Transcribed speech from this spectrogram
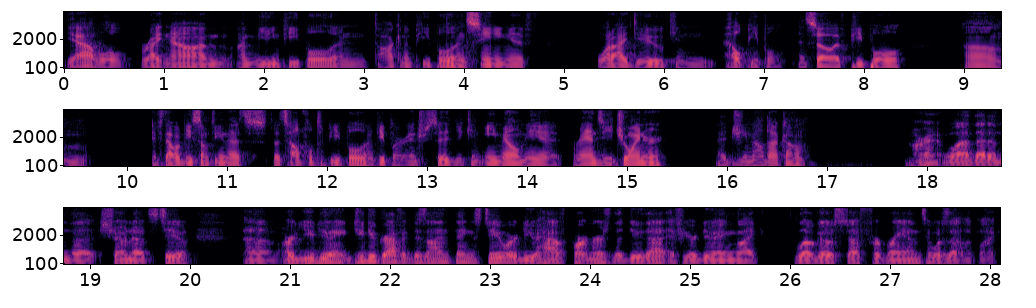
Yeah, well, right now I'm I'm meeting people and talking to people and seeing if what I do can help people. And so if people um, if that would be something that's that's helpful to people and people are interested, you can email me at ranzyjoyner at gmail.com. All right. We'll add that in the show notes too. Um, are you doing do you do graphic design things too, or do you have partners that do that if you're doing like logo stuff for brands? What does that look like?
